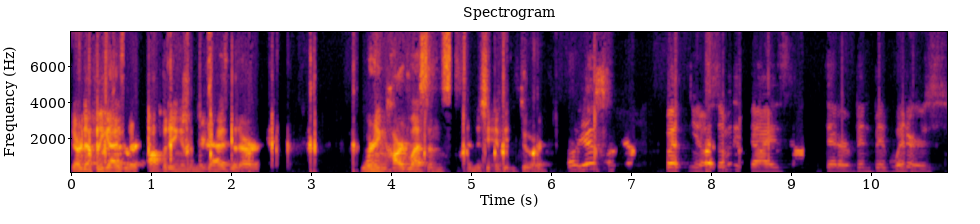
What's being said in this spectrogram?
there are definitely guys that are profiting, and then there are guys that are learning hard lessons in the Champions Tour. Oh yeah, but you know some of these guys that have been big winners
